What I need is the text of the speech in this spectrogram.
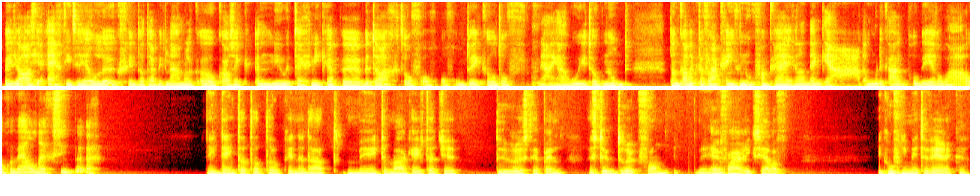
Weet je, als je echt iets heel leuk vindt, dat heb ik namelijk ook. Als ik een nieuwe techniek heb uh, bedacht of, of, of, ontwikkeld, of nou ja, hoe je het ook noemt, dan kan ik er vaak geen genoeg van krijgen. En dan denk ik, ja, dan moet ik uitproberen. Wauw, geweldig, super. Ik denk dat dat ook inderdaad mee te maken heeft dat je de rust hebt en een stuk druk van ervaar ik zelf. Ik hoef niet meer te werken.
